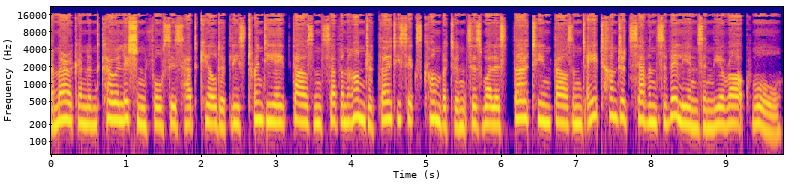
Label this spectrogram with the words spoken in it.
American and coalition forces had killed at least 28,736 combatants as well as 13,807 civilians in the Iraq War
